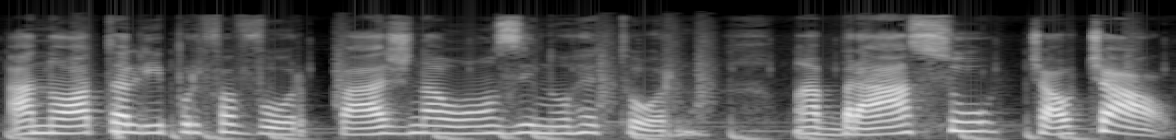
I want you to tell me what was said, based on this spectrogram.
Anota ali, por favor, página 11 no retorno. Um abraço, tchau, tchau.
